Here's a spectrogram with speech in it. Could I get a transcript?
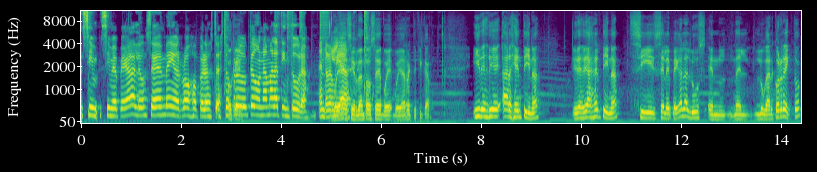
si, si me pega la luz se ve medio rojo, pero esto, es producto de una mala tintura, en Voy a realidad. decirlo entonces, voy, voy a rectificar. Y desde Argentina, y desde Argentina, si se le pega la luz en el lugar correcto,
